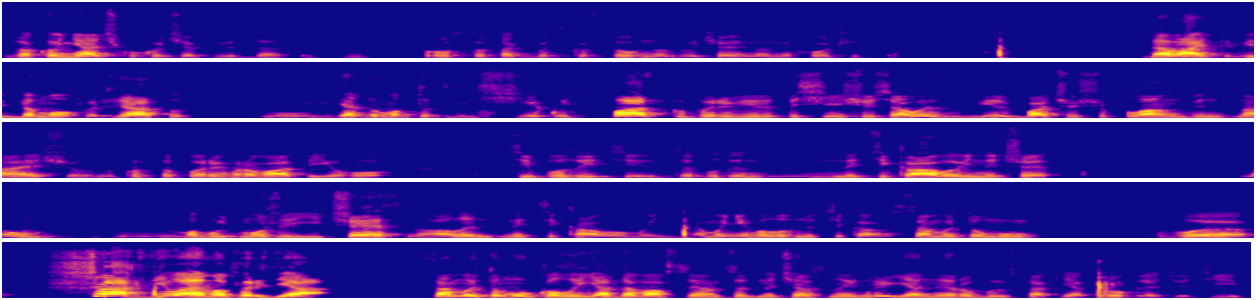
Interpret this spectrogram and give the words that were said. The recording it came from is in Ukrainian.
За конячку хоча б віддати. Просто так безкоштовно, звичайно, не хочеться. Давайте віддамо ферзя тут. Я думав, тут якусь пастку перевірити, ще щось, але бачу, що план він знає, що ну, просто перегравати його ці позиції це буде нецікаво і нечесно. Ну, мабуть, може і чесно, але не цікаво мені. А мені головне цікаво. Саме тому в шах здіваємо ферзя! Саме тому, коли я давав сеанс одночасної гри, я не робив так, як роблять оті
